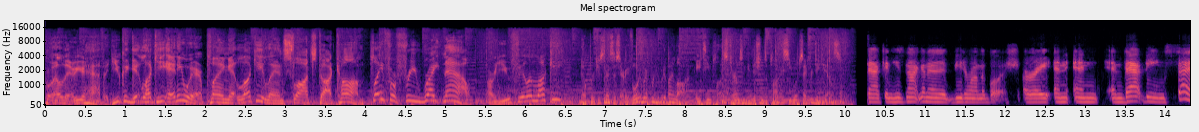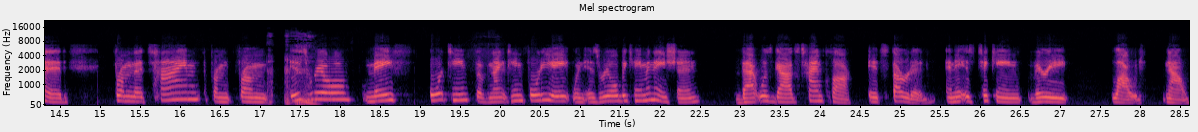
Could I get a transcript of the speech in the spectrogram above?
Well, there you have it. You can get lucky anywhere playing at LuckyLandSlots.com. Play for free right now. Are you feeling lucky? No purchase necessary. Void where prohibited by law. 18 plus. Terms and conditions apply. See website for details. back and he's not going to beat around the bush all right and and and that being said from the time from from israel may 14th of 1948 when israel became a nation that was god's time clock it started and it is ticking very loud now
